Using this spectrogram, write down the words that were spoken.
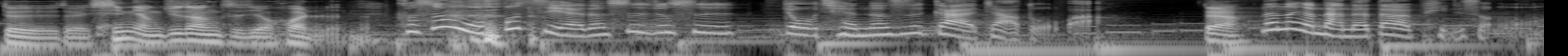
对对对，新娘就这样直接换人了。可是我不解的是，就是有钱的是盖尔加朵吧？对啊。那那个男的到底凭什么？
